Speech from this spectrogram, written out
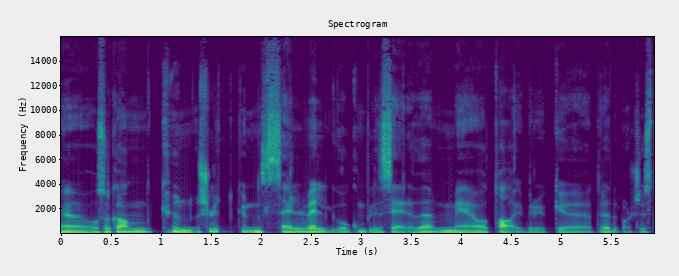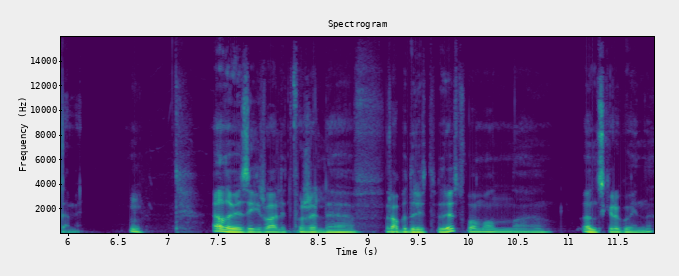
eh, og så kan kun, sluttkunden selv velge å komplisere det med å ta i bruk eh, tredjepartssystemer. Ja, det vil sikkert være litt forskjellig fra bedrift til bedrift hva man eh, ønsker å gå inn i.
